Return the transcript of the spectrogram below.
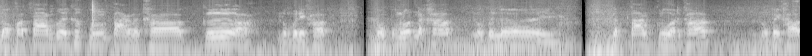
แล้วก็ตามด้วยเครื่องปรุงต่างนะครับ เกลือลงไปเลยครับผงปรุงรสนะครับ ลงไปเลยน้ำตาลกรวดครับ ลงไปครับ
